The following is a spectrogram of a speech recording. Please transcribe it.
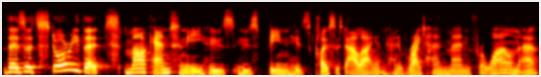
There's a story that Mark Antony, who's who's been his closest ally and kind of right hand man for a while now,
